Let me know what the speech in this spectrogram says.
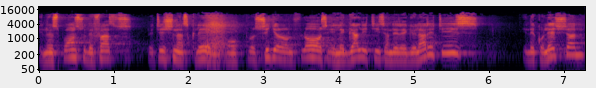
In response to the first petitioner's claim of procedural flaws, illegalities, and irregularities in the collation,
